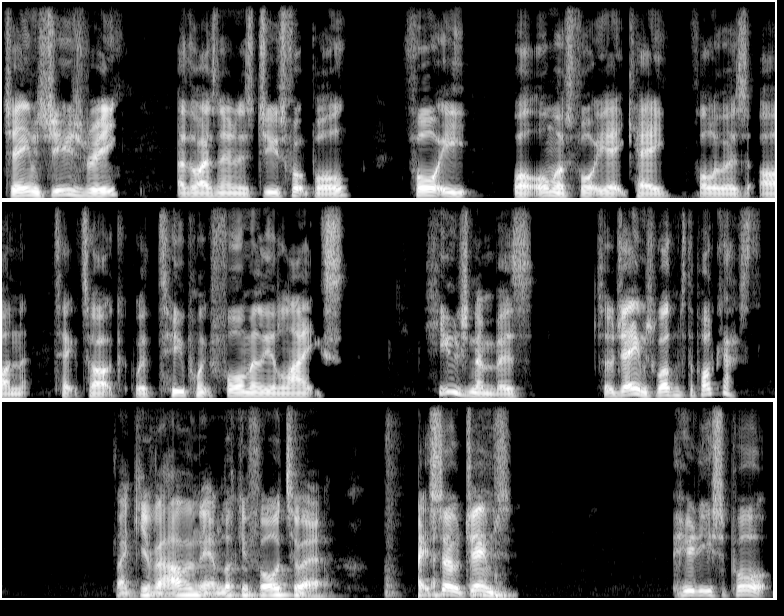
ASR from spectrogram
James Dewsbury, otherwise known as Dews Football, 40, well, almost 48k followers on TikTok with 2.4 million likes. Huge numbers. So, James, welcome to the podcast. Thank you for having me. I'm looking forward to it. Right, so, James, who do you support?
